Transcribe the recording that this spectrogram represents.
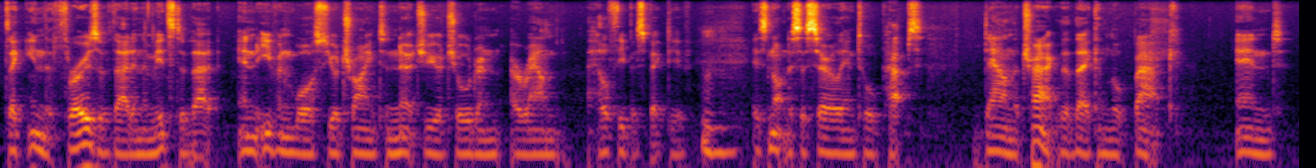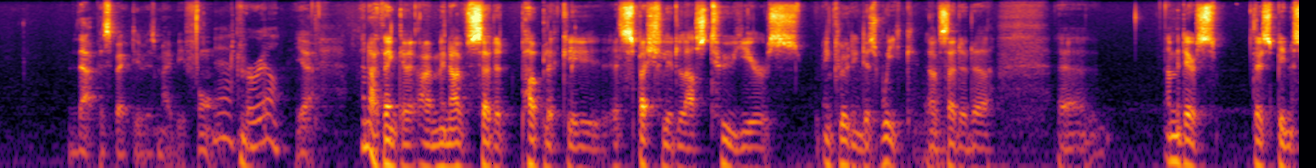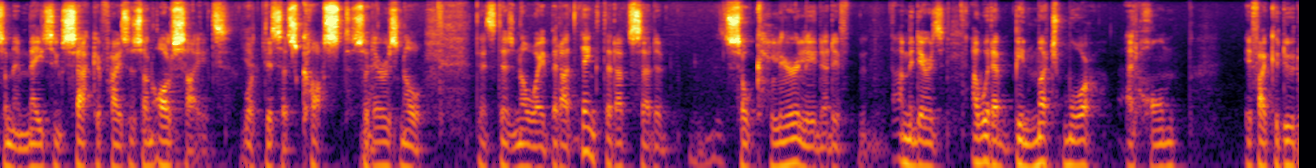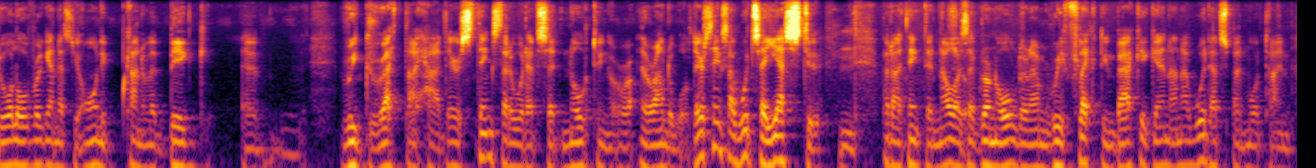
It's like in the throes of that, in the midst of that, and even whilst you're trying to nurture your children around a healthy perspective, mm-hmm. it's not necessarily until perhaps down the track that they can look back and that perspective is maybe formed. Yeah, for real. Yeah. And I think, uh, I mean, I've said it publicly, especially the last two years, including this week. I've said it. Uh, uh, I mean, there's there's been some amazing sacrifices on all sides. Yeah. What this has cost. So yeah. there is no, there's there's no way. But I think that I've said it so clearly that if I mean there's I would have been much more at home if I could do it all over again. That's the only kind of a big. Uh, regret I had. There's things that I would have said no to around the world. There's things I would say yes to, mm. but I think that now sure. as I've grown older, I'm reflecting back again, and I would have spent more time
